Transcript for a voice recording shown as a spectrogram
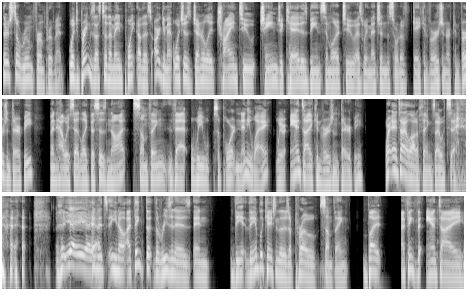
there's still room for improvement, which brings us to the main point of this argument, which is generally trying to change a kid as being similar to, as we mentioned, the sort of gay conversion or conversion therapy. And how we said, like, this is not something that we support in any way. We're anti conversion therapy. We're anti a lot of things, I would say. yeah, yeah, yeah, yeah. and it's you know i think that the reason is and the the implication that there's a pro something but i think the anti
